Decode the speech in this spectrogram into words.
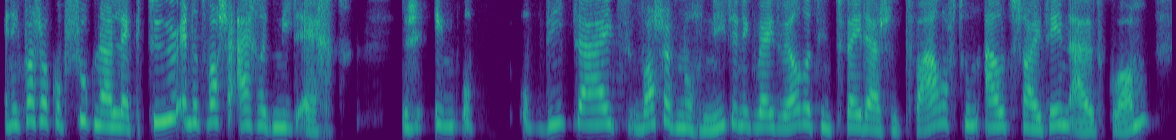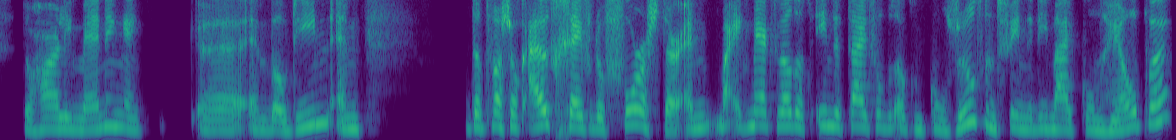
En ik was ook op zoek naar lectuur en dat was er eigenlijk niet echt. Dus in, op, op die tijd was het nog niet. En ik weet wel dat in 2012 toen Outside In uitkwam door Harley Manning en, uh, en Bodine. En dat was ook uitgegeven door Forrester. En, maar ik merkte wel dat in de tijd bijvoorbeeld ook een consultant vinden die mij kon helpen.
